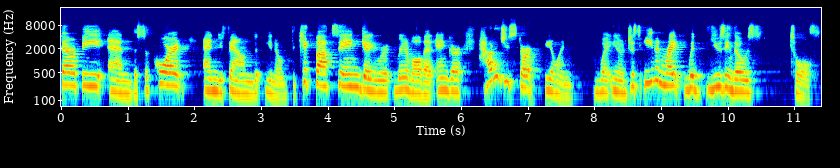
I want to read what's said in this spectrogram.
therapy and the support and you found, you know, the kickboxing, getting rid of all that anger. How did you start feeling what, you know, just even right with using those tools?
